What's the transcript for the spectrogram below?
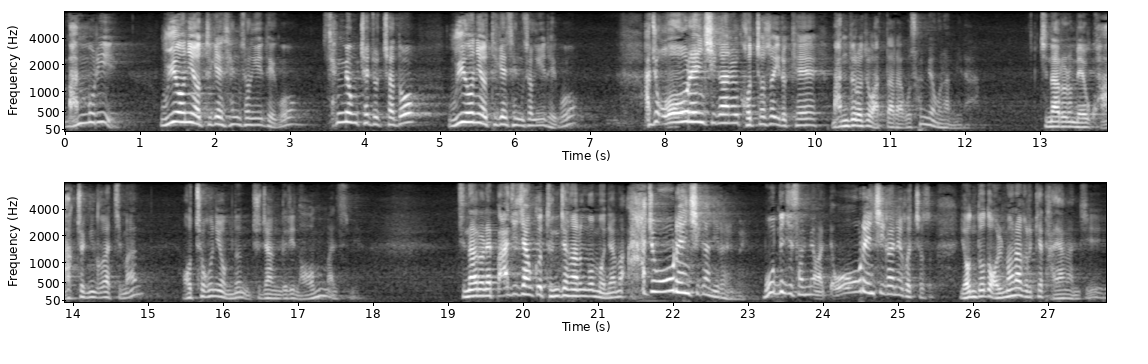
만물이 우연히 어떻게 생성이 되고 생명체조차도 우연히 어떻게 생성이 되고 아주 오랜 시간을 거쳐서 이렇게 만들어져 왔다라고 설명을 합니다. 진화론은 매우 과학적인 것 같지만 어처구니 없는 주장들이 너무 많습니다. 진화론에 빠지지 않고 등장하는 건 뭐냐면 아주 오랜 시간이라는 거예요. 뭐든지 설명할 때 오랜 시간에 거쳐서 연도도 얼마나 그렇게 다양한지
